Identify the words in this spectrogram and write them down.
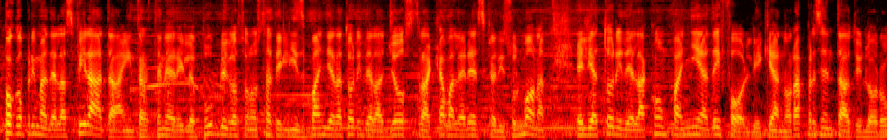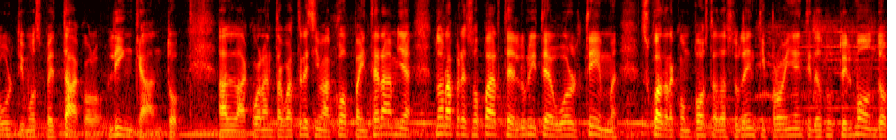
Poco prima della sfilata a intrattenere il pubblico sono stati gli sbandieratori della giostra cavalleresca di Sulmona e gli attori della Compagnia dei Folli che hanno rappresentato il loro ultimo spettacolo, L'Incanto. Alla 44esima Coppa Interamia non ha preso parte l'Unite World Team, squadra composta da studenti provenienti da tutto il mondo.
